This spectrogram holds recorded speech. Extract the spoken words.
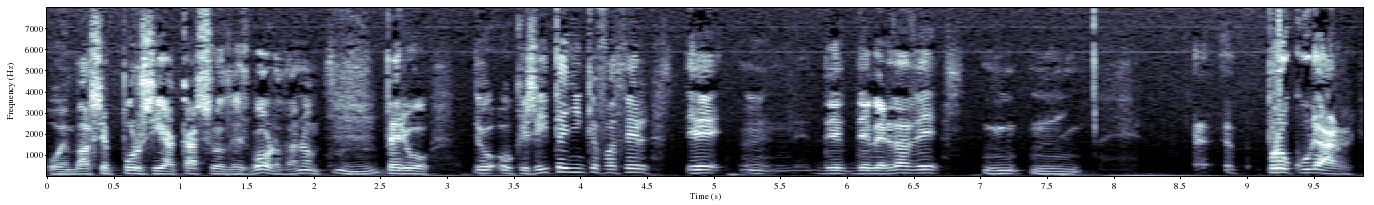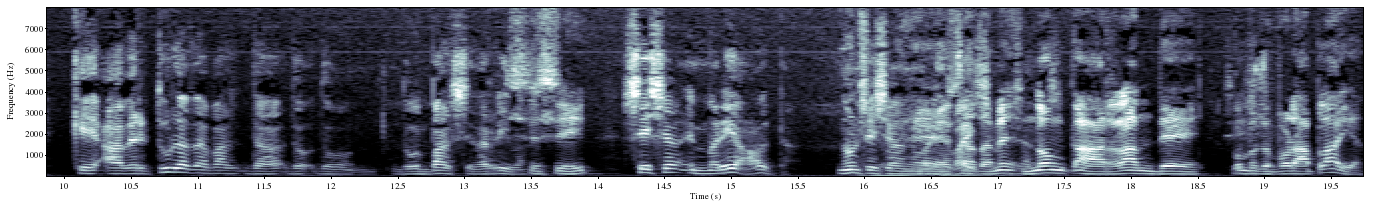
o embalse por si acaso desborda, non? Mm. Pero o, o que si teñen que facer é de, de verdade mm, mm procurar que a abertura da, da, do, do, do embalse de arriba sí, sí. sexa en marea alta non sexan eh, exactamente, baixas, non arrande sí, como sí. se fora a playa.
